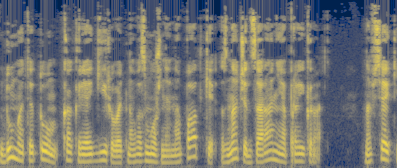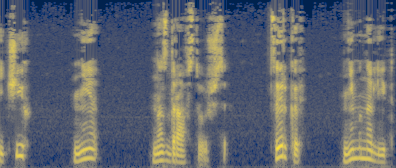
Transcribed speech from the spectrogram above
Думать о том, как реагировать на возможные нападки, значит заранее проиграть. На всякий чих не наздравствуешься. Церковь не монолит,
